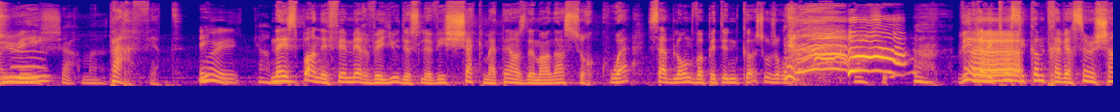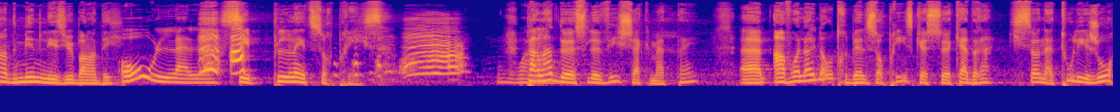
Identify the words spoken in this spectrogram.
tu es Charmant. parfaite. Oui. N'est-ce pas en effet merveilleux de se lever chaque matin en se demandant sur quoi sa blonde va péter une coche aujourd'hui? Vivre avec toi, c'est comme traverser un champ de mine les yeux bandés. Oh là là. C'est plein de surprises. Parlant de se lever chaque matin, euh, en voilà une autre belle surprise que ce cadran qui sonne à tous les jours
